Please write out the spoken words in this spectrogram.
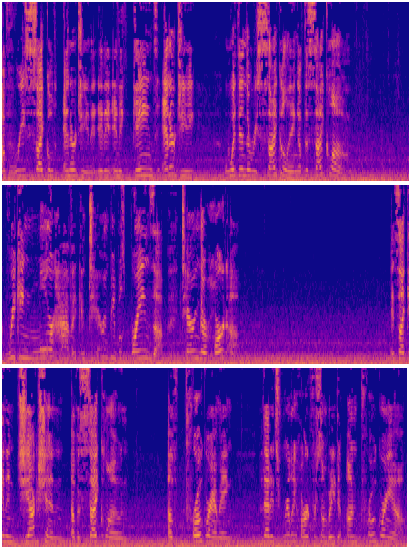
of recycled energy. And it, it, and it gains energy within the recycling of the cyclone wreaking more havoc and tearing people's brains up, tearing their heart up. It's like an injection of a cyclone of programming that it's really hard for somebody to unprogram.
